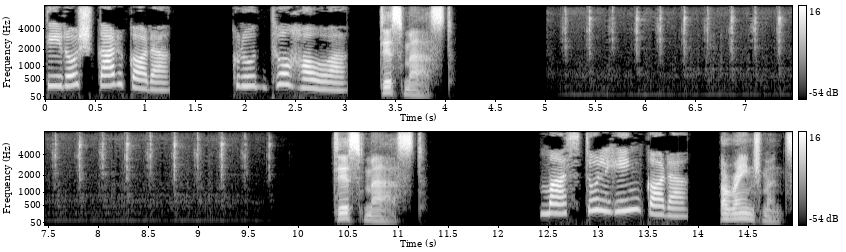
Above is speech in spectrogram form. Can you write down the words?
তিরস্কার করা ক্রুদ্ধ হওয়া। Dismast, dismast, মাস্তুলহীন করা। Arrangements,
